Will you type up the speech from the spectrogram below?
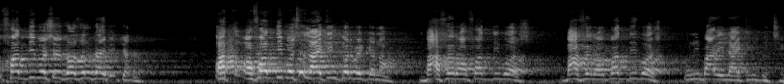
অফাত দিবসে গজল গাইবে কেন? অফাত দিবসে লাইটিং করবে কেন? বাফের অফাত দিবস। বাফের অফাত দিবস, উনি বাড়ি লাইটিং করছে।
